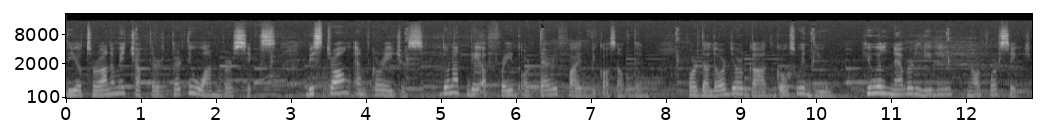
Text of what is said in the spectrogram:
Deuteronomy chapter 31 verse 6 Be strong and courageous. Do not be afraid or terrified because of them. For the Lord your God goes with you. He will never leave you nor forsake you.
